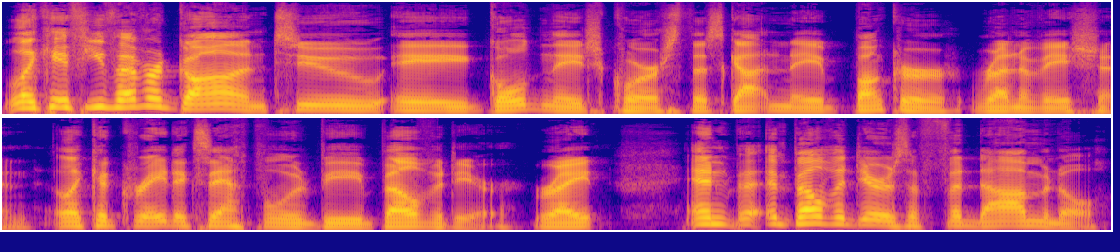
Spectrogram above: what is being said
Like if you've ever gone to a Golden Age course that's gotten a bunker renovation, like a great example would be Belvedere, right? And, and Belvedere is a phenomenal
